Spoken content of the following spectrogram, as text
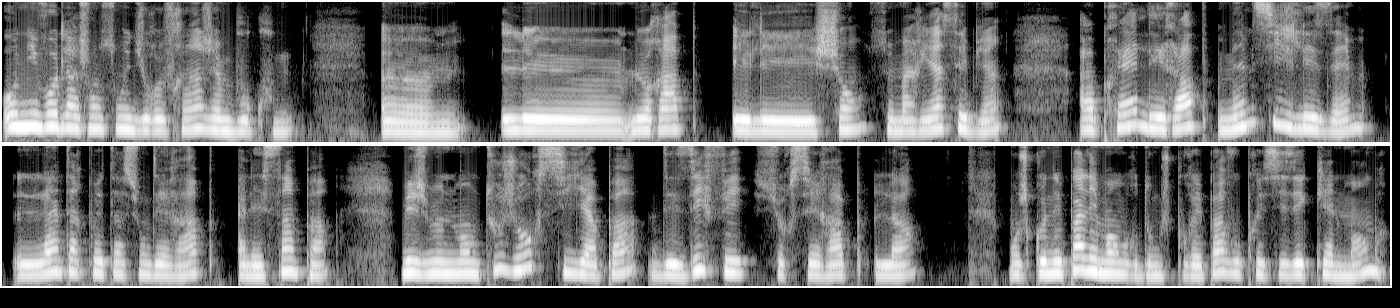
Au niveau de la chanson et du refrain, j'aime beaucoup. Euh, le, le rap et les chants se marient assez bien. Après, les raps, même si je les aime, l'interprétation des raps, elle est sympa, mais je me demande toujours s'il n'y a pas des effets sur ces raps-là. Bon, je connais pas les membres, donc je pourrais pas vous préciser quels membres,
